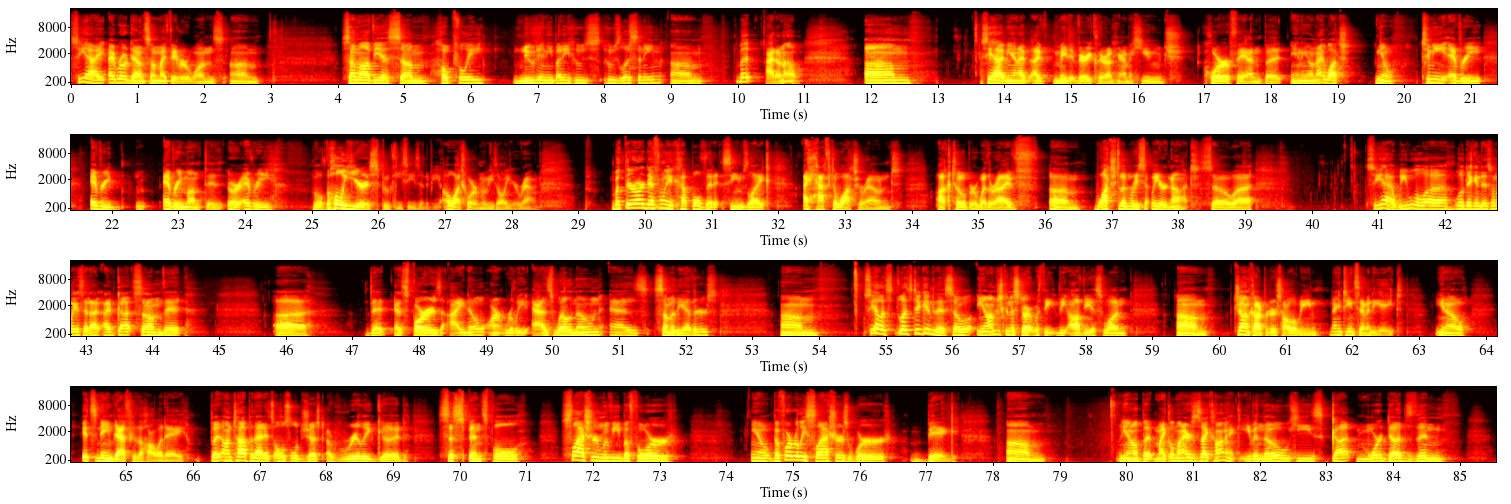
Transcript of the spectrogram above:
so yeah, I, I, wrote down some of my favorite ones. Um, some obvious, some hopefully new to anybody who's who's listening. Um, but I don't know. Um, so yeah, I mean, I've, I've made it very clear on here. I'm a huge horror fan, but you know, and I watch. You know, to me, every every every month is or every well, the whole year is spooky season to me. I'll watch horror movies all year round. But there are definitely a couple that it seems like I have to watch around October, whether I've um, watched them recently or not. So, uh, so yeah, we will uh, we'll dig into this one. Like I said, I, have got some that uh, that, as far as I know, aren't really as well known as some of the others. Um, so yeah, let's let's dig into this. So you know, I'm just going to start with the the obvious one. Um, John Carpenter's Halloween, 1978. You know, it's named after the holiday, but on top of that, it's also just a really good suspenseful slasher movie before you know before really slashers were big. Um, you know, but Michael Myers is iconic, even though he's got more duds than,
